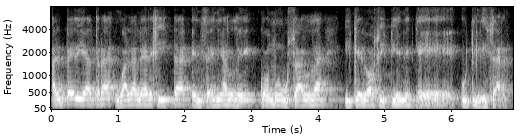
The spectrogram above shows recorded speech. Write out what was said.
al pediatra o al alergista enseñarle cómo usarla y qué dosis tiene que utilizar.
